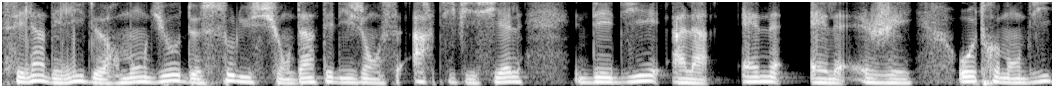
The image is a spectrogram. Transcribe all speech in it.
C'est l'un des leaders mondiaux de solutions d'intelligence artificielle dédiées à la NLG, autrement dit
